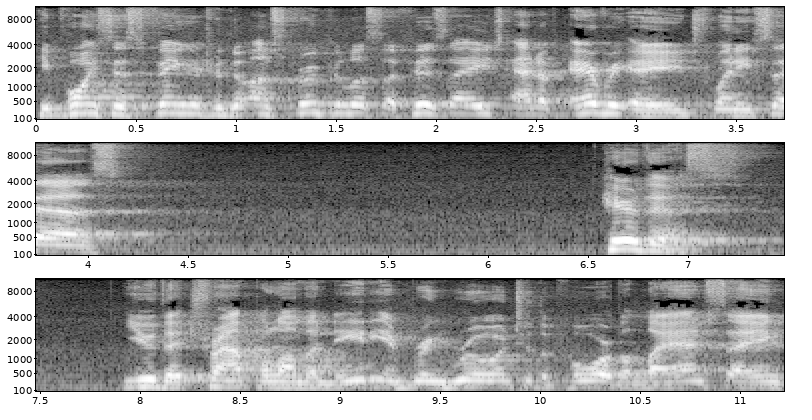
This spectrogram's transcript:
He points his finger to the unscrupulous of his age and of every age when he says, Hear this, you that trample on the needy and bring ruin to the poor of the land, saying,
